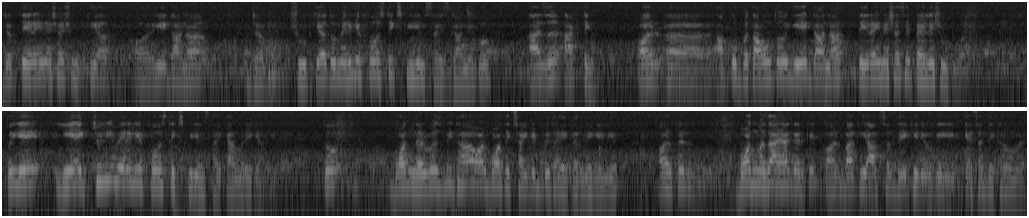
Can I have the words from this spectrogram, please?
जब तेरा ही नशा शूट किया और ये गाना जब शूट किया तो मेरे लिए फ़र्स्ट एक्सपीरियंस था इस गाने को एज अ एक्टिंग और आपको बताऊँ तो ये गाना तेरा ही नशा से पहले शूट हुआ तो ये ये एक्चुअली मेरे लिए फ़र्स्ट एक्सपीरियंस था कैमरे के आगे। तो बहुत नर्वस भी था और बहुत एक्साइटेड भी था ये करने के लिए। और फिर बहुत मज़ा आया करके और बाकी आप सब देख ही रहे हो कि कैसा दिख रहा हूँ मैं।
